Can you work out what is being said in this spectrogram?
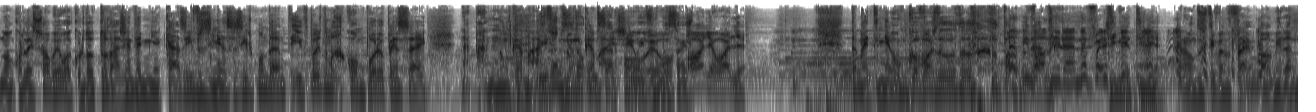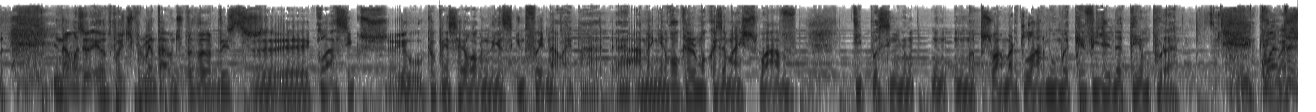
não acordei só eu, acordou toda a gente em minha casa e vizinhança circundante. E depois de me recompor, eu pensei: não, pá, nunca mais, então nunca mais. Eu, eu- olha, olha. Também tinha um com a voz do, do, do Paulo Miranda. Paulo Miranda, pois tinha, tinha. Era um do Steven Fry do Paulo Miranda. Não, mas eu, eu depois de experimentar um despertador destes eh, clássicos, eu- o que eu pensei logo no dia seguinte foi: não, é pá, amanhã vou querer uma coisa mais suave, tipo assim, um- um- uma pessoa a martelar-me uma cavilha na têmpora. Quantas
